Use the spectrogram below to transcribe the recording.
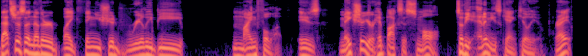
that's just another like thing you should really be mindful of is make sure your hitbox is small so the enemies can't kill you, right?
